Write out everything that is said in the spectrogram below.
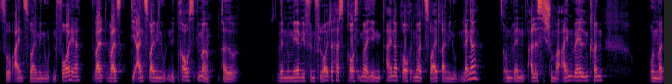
so ein, zwei Minuten vorher. Weil, weil die ein, zwei Minuten, die brauchst immer. Also, wenn du mehr wie fünf Leute hast, brauchst immer irgendeiner braucht immer zwei, drei Minuten länger. Und wenn alle sich schon mal einwählen können und man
